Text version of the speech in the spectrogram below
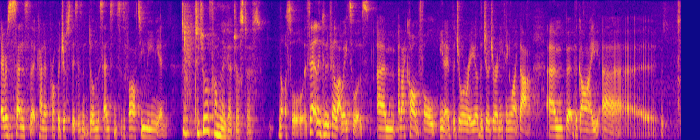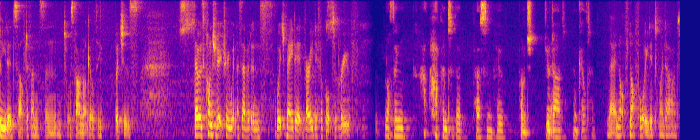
there is a sense that kind of proper justice isn't done, the sentences are far too lenient. Did, did your family get justice? Not at all. It certainly didn't feel that way to us, um, and I can't fault you know the jury or the judge or anything like that. Um, but the guy uh, pleaded self-defence and was found not guilty, which is there was contradictory witness evidence, which made it very difficult to prove. Nothing ha- happened to the person who punched your no. dad and killed him. No, not not for what he did to my dad.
